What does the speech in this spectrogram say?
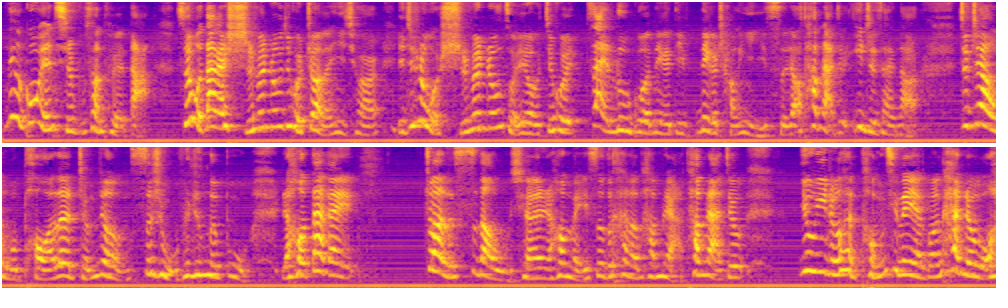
那个公园其实不算特别大，所以我大概十分钟就会转完一圈儿，也就是我十分钟左右就会再路过那个地那个长椅一次，然后他们俩就一直在那儿，就这样我跑完了整整四十五分钟的步，然后大概转了四到五圈，然后每一次都看到他们俩，他们俩就。用一种很同情的眼光看着我，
